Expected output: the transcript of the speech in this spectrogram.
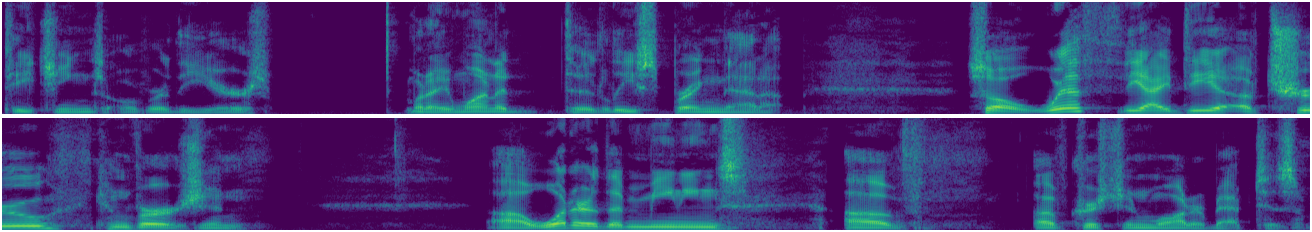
teachings over the years, but I wanted to at least bring that up. So, with the idea of true conversion, uh, what are the meanings of of Christian water baptism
